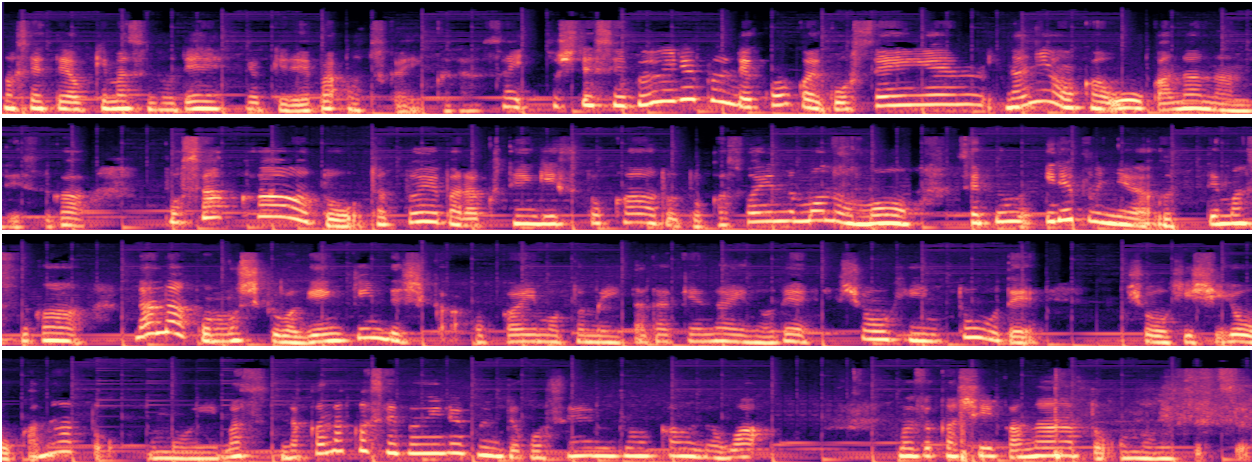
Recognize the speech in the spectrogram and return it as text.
載せておきますので、よければお使いください。そしてセブンイレブンで今回5000円何を買おうかななんですが、ポサカード、例えば楽天ギフトカードとかそういうものもセブンイレブンには売ってますが、7個もしくは現金でしかお買い求めいただけないので、商品等で消費しようかなと思います。なかなかセブンイレブンで5000円分買うのは難しいかなと思いつつ、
